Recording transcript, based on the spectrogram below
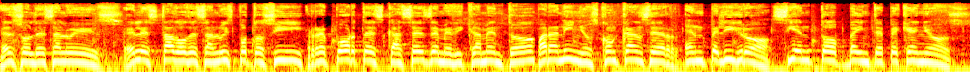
El Sol de San Luis. El estado de San Luis Potosí reporta escasez de medicamento para niños con cáncer. En peligro, 120 pequeños.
